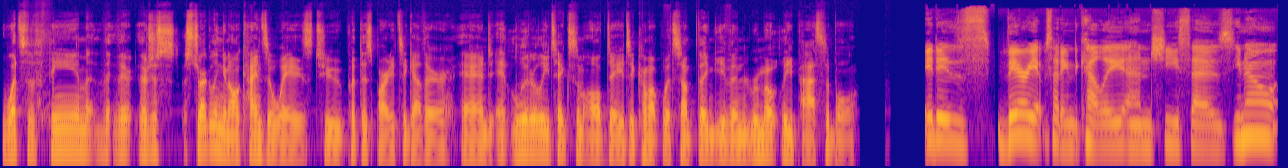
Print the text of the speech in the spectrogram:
What's the theme? They're, they're just struggling in all kinds of ways to put this party together. And it literally takes them all day to come up with something even remotely passable. It is very upsetting to Kelly. And she says, You know,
